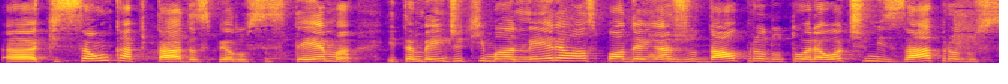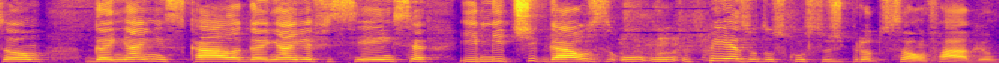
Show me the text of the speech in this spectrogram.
uh, que são captadas pelo sistema e também de que maneira elas podem ajudar o produtor a otimizar a produção, ganhar em escala, ganhar em eficiência e mitigar os, o, o peso dos custos de produção, Fábio?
